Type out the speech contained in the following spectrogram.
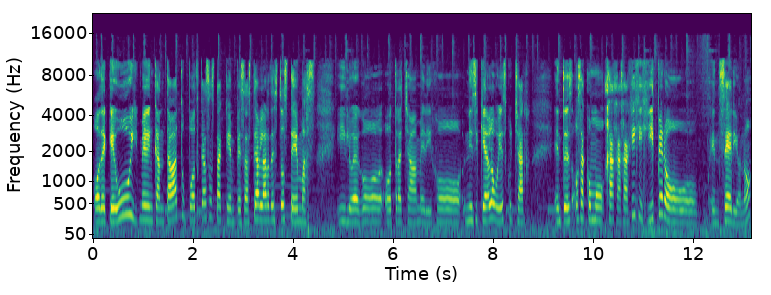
O de que, uy, me encantaba tu podcast hasta que empezaste a hablar de estos temas. Y luego otra chava me dijo, ni siquiera lo voy a escuchar. Entonces, o sea, como jajaja, jijiji, pero en serio, ¿no?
